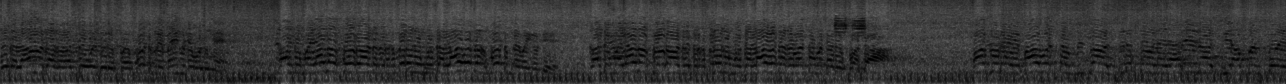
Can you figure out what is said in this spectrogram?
முதலாவதாக வந்து கொண்டிருப்ப போட்டுமை மைகுடி விடுங்க கடுமையான போராட்டத்திற்கு பிறகு முதலாவதாக போட்டுமை மைகுடி கடுமையான போராட்டத்திற்கு பிறகு முதலாவதாக வந்து கொண்டிருப்பதா மதுரை மாவட்டம் விசால் திருப்பாலை அரியநாச்சி அம்மன் துறை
